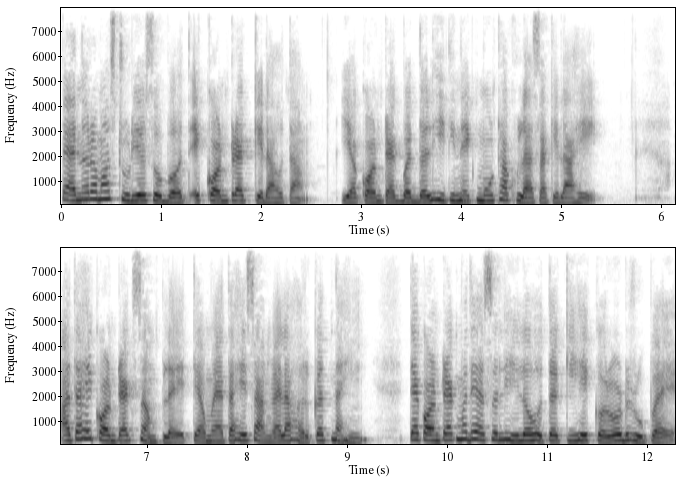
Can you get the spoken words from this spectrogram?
पॅनोरामा स्टुडिओसोबत एक कॉन्ट्रॅक्ट केला होता. या कॉन्ट्रॅक्टबद्दलही तिने एक मोठा खुलासा केला आहे. आता हे कॉन्ट्रॅक्ट संपलंय त्यामुळे आता हे सांगायला हरकत नाही. त्या कॉन्ट्रॅक्टमध्ये असं लिहिलं होतं की हे करोड रुपये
